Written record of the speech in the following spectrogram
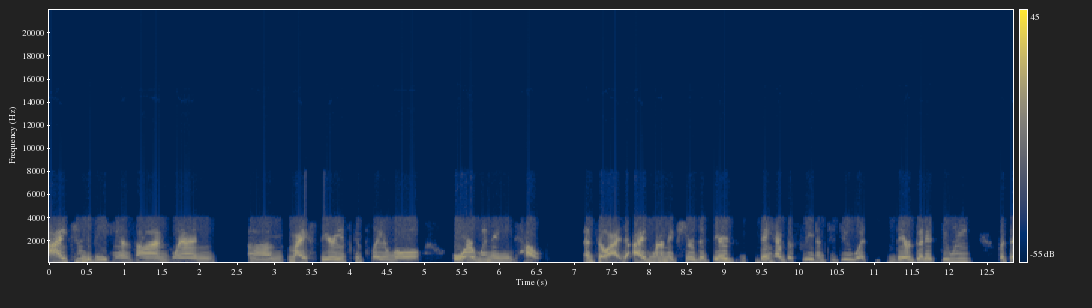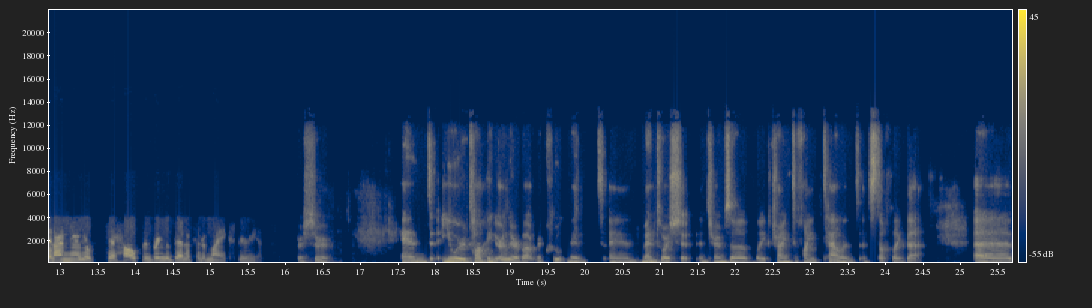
I tend to be hands-on when um, my experience can play a role or when they need help. And so I, I want to make sure that they're they have the freedom to do what they're good at doing but that I'm there to, to help and bring the benefit of my experience. For sure. And you were talking earlier about recruitment and mentorship in terms of like trying to find talent and stuff like that. Uh,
